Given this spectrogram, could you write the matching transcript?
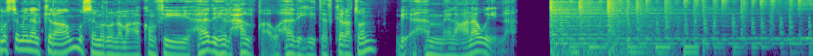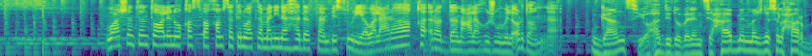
مستمعينا الكرام مستمرون معكم في هذه الحلقة وهذه تذكرة بأهم العناوين. واشنطن تعلن قصف 85 هدفا بسوريا والعراق ردا على هجوم الأردن. غانتس يهدد بالانسحاب من مجلس الحرب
